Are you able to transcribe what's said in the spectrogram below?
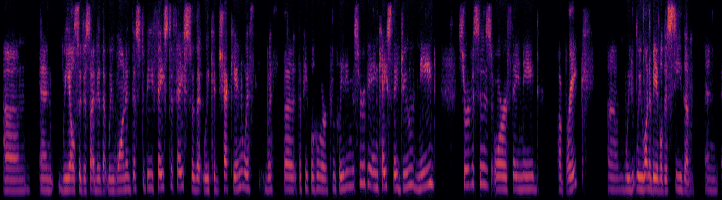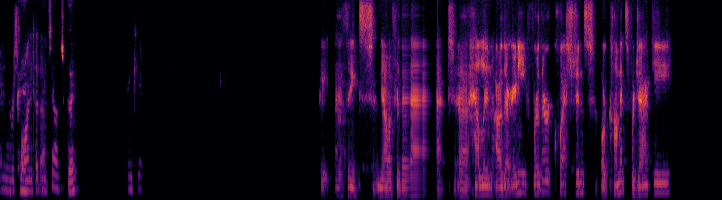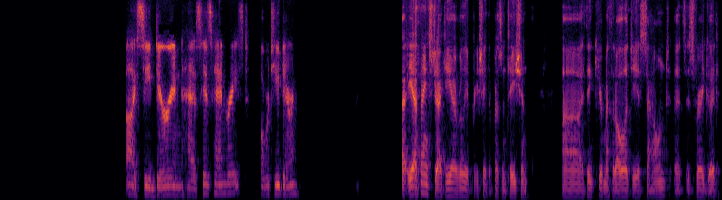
Um, and we also decided that we wanted this to be face to face so that we could check in with with the, the people who are completing the survey in case they do need services or if they need a break. Um, we, we want to be able to see them and, and Okay, respond to them. That sounds good. Thank you. Okay, uh, thanks, Nyala, for that. Uh, Helen, are there any further questions or comments for Jackie? I see Darren has his hand raised. Over to you, Darren. Uh, yeah, thanks, Jackie. I really appreciate the presentation. Uh, I think your methodology is sound. It's, it's very good.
